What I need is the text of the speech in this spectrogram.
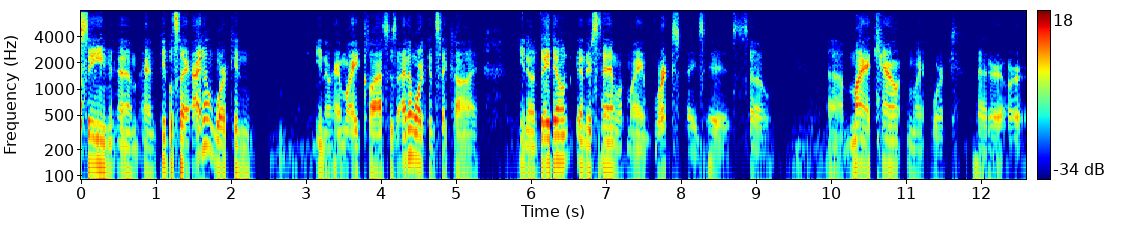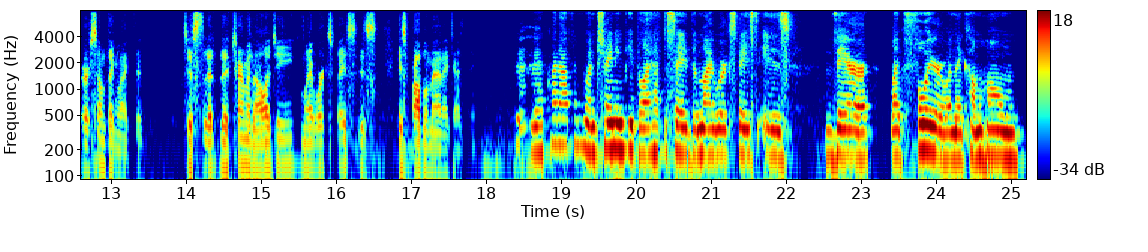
seen, um, and people say, I don't work in, you know, MY classes. I don't work in Sakai. You know, they don't understand what my workspace is. So uh, my account might work better or, or something like that. Just the, the terminology, my workspace, is, is problematic, I think. Yeah, quite often when training people, I have to say that my workspace is their like foyer when they come home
